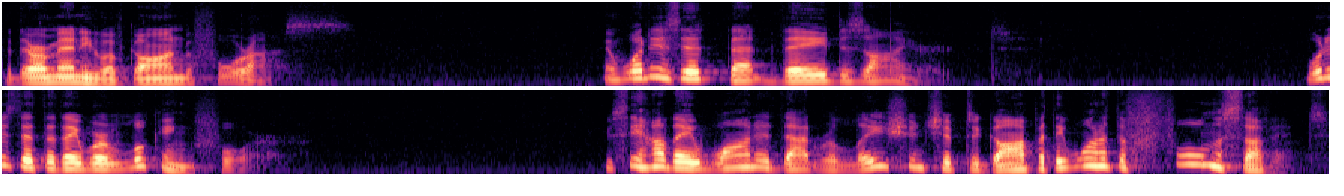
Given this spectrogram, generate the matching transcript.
that there are many who have gone before us. And what is it that they desired? What is it that they were looking for? You see how they wanted that relationship to God, but they wanted the fullness of it.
